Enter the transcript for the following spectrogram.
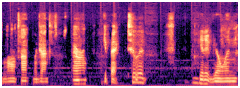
long time since I got into Skyrim. Get back to it. Get it going.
